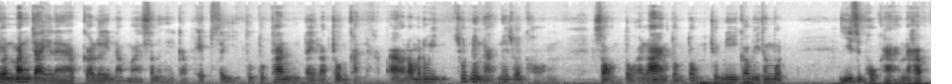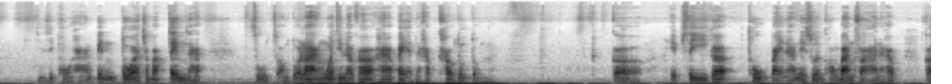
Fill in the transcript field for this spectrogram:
จนมั่นใจแล้วครับ ก็เลยนำมาเสนอให้กับ FC ทุกทุกๆท่านได้รับชมกันนะครับอ้าวเรามาดูอีกชุดหนึ่งนะในส่วนของ 2 ตัวล่างตรงๆ ชุดนี้ก็มีทั้งหมด 26 หางนะครับ 26 หางเป็นตัวฉบับเต็มนะฮะสูตร 2 ตัวล่างงวดที่แล้วก็ 58 นะครับ เข้าตรงๆนะก็ FC ก็ถูกไปนะในส่วนของบ้านฟ้านะครับ ก็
